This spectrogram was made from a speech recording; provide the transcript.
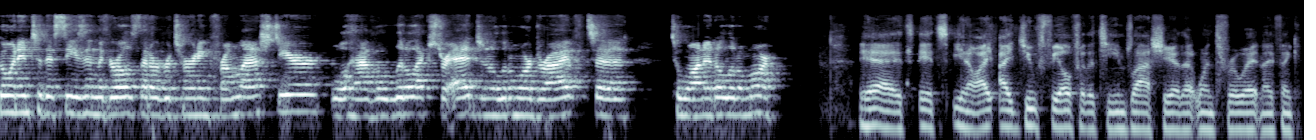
going into this season the girls that are returning from last year will have a little extra edge and a little more drive to to want it a little more. Yeah, it's it's you know I I do feel for the teams last year that went through it, and I think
